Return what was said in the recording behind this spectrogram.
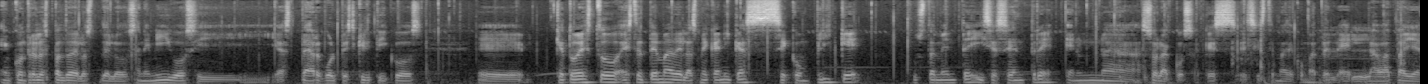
encontrar la espalda de los, de los enemigos y, hasta dar golpes críticos. Eh, que todo esto, este tema de las mecánicas se complique justamente y se centre en una sola cosa, que es el sistema de combate, la batalla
